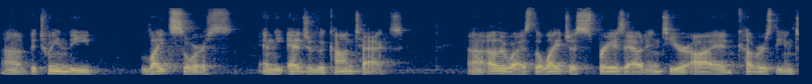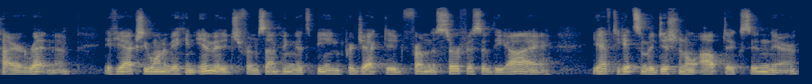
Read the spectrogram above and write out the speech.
uh, between the light source and the edge of the contact. Uh, otherwise, the light just sprays out into your eye and covers the entire retina if you actually want to make an image from something that's being projected from the surface of the eye, you have to get some additional optics in there.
